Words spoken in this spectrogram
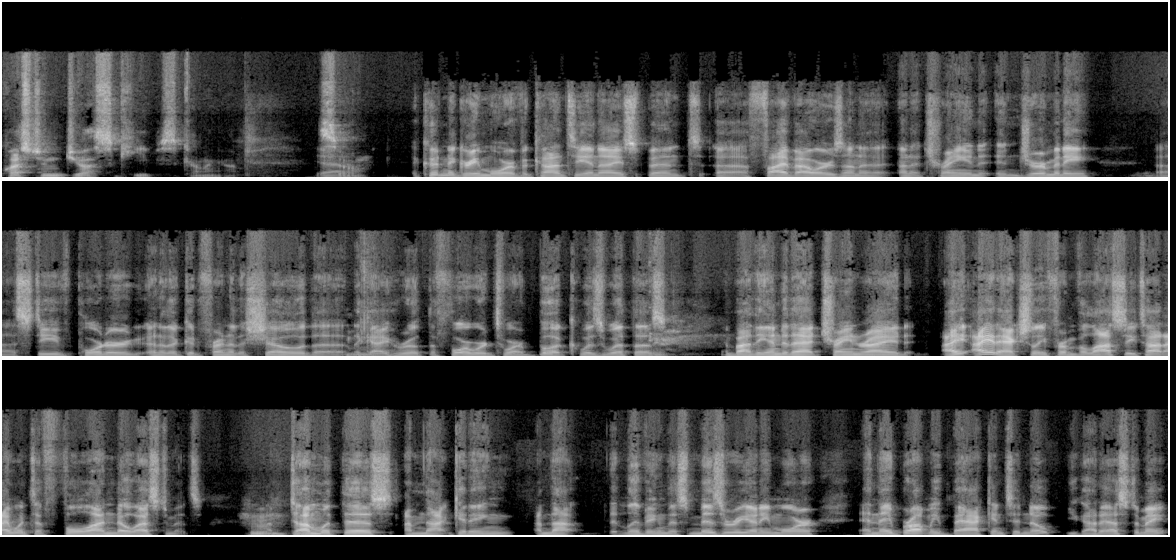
question just keeps coming up. Yeah. So. I couldn't agree more. Vacanti and I spent uh, five hours on a on a train in Germany. Uh, Steve Porter, another good friend of the show, the the guy who wrote the foreword to our book, was with us. And by the end of that train ride, I, I had actually from Velocity Todd, I went to full on no estimates. Hmm. I'm done with this. I'm not getting. I'm not living this misery anymore. And they brought me back into nope. You got to estimate.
